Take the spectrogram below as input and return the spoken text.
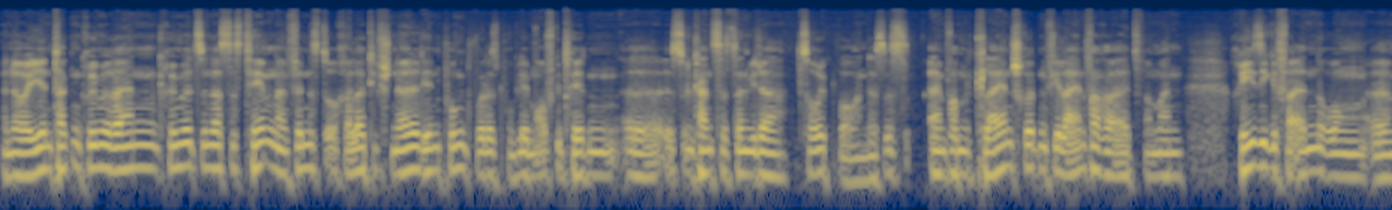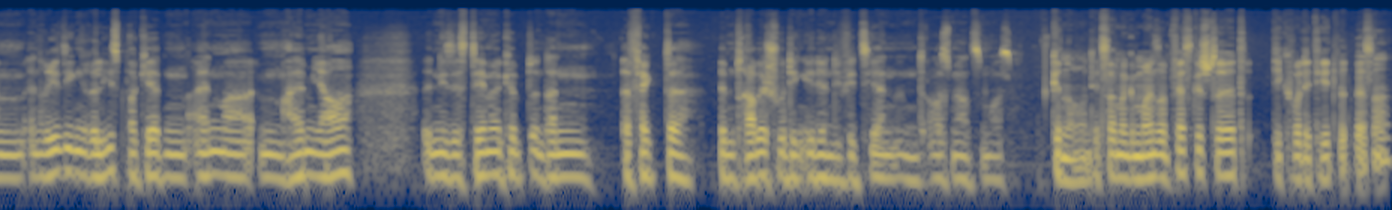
Wenn du aber jeden Tag einen Krümel rein krümelst in das System, dann findest du auch relativ schnell den Punkt, wo das Problem aufgetreten äh, ist und kannst das dann wieder zurückbauen. Das ist einfach mit kleinen Schritten viel einfacher, als wenn man riesige Veränderungen ähm, in riesigen Release-Paketen einmal im halben Jahr in die Systeme kippt und dann Effekte im Troubleshooting identifizieren und ausmerzen muss. Genau, und jetzt haben wir gemeinsam festgestellt, die Qualität wird besser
